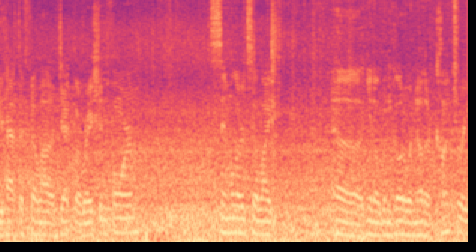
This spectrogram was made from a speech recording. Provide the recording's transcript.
you have to fill out a declaration form, similar to like, uh, you know, when you go to another country.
